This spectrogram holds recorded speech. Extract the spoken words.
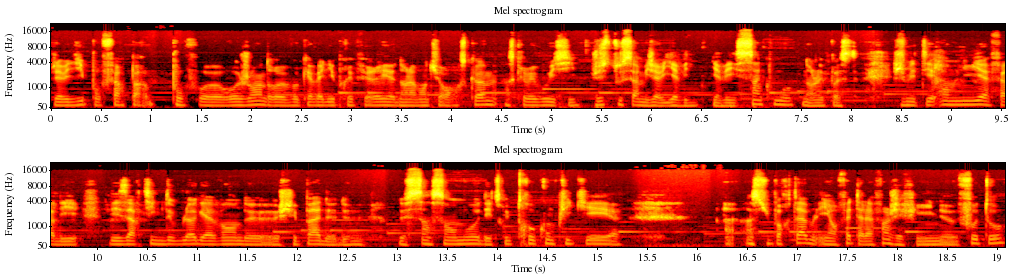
J'avais dit pour faire par, pour euh, rejoindre vos cavaliers préférés dans l'aventure Orscom, inscrivez-vous ici. Juste tout ça, mais il y avait, y avait cinq mots dans le post. Je m'étais ennuyé à faire des, des articles de blog avant de, je sais pas, de, de, de 500 mots, des trucs trop compliqués, euh, insupportables. Et en fait, à la fin, j'ai fait une photo.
